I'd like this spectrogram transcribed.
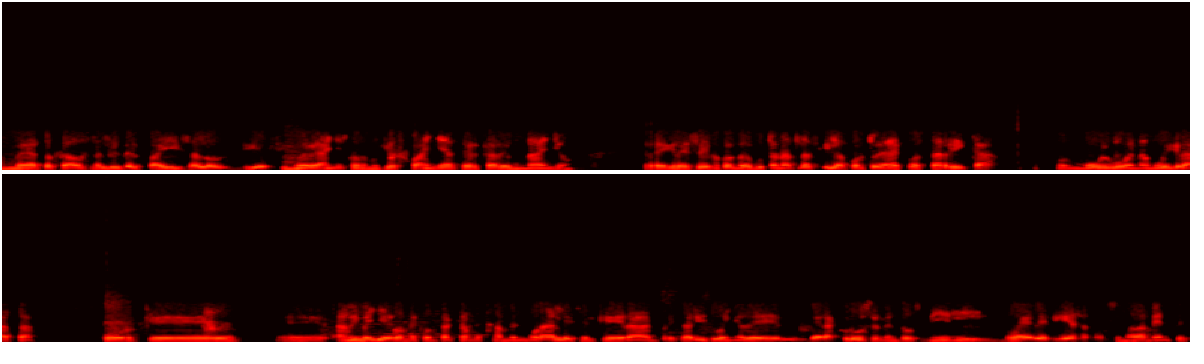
me ha tocado salir del país a los 19 años cuando me fui a España, cerca de un año. Regresé y fue cuando debuté en Atlas. Y la oportunidad de Costa Rica muy buena, muy grata, porque eh, a mí me lleva, me contacta Mohamed Morales, el que era empresario y dueño del Veracruz en el 2009-10 aproximadamente.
